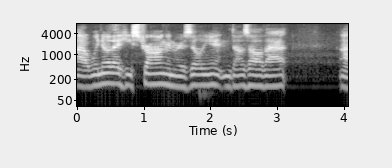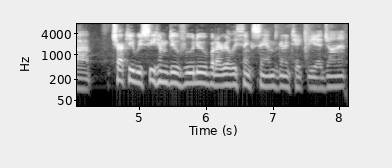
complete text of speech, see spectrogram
Uh, we know that he's strong and resilient and does all that. Uh, Chucky, we see him do voodoo, but I really think Sam's going to take the edge on it.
